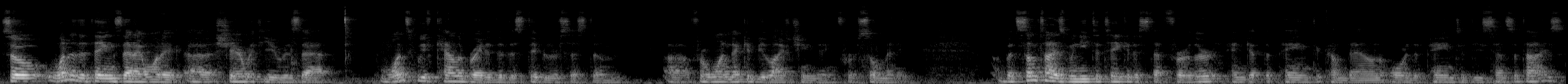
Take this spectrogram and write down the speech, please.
So one of the things that I want to uh, share with you is that once we've calibrated the vestibular system, uh, for one, that could be life-changing for so many. But sometimes we need to take it a step further and get the pain to come down or the pain to desensitize.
